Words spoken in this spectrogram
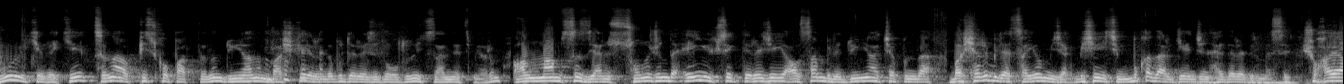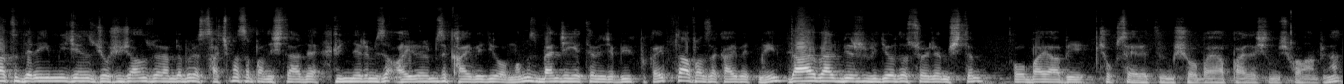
bu ülkedeki sınav psikopatlığının dünyanın başka yerinde bu derecede olduğunu hiç zannetmiyorum. Anlamsız yani sonucunda en yüksek dereceyi alsam bile dünya çapında başarı bile sayılmayacak bir şey için bu kadar gencin heder edilmesi, şu hayatı deneyimleyeceğiniz, coşacağınız dönemde böyle saçma sapan işlerde günlerimizi, aylarımızı kaybediyor olmamız bence yeterince büyük bir kayıp. Daha fazla kaybetmeyin. Daha evvel bir videoda söylemiştim. O bayağı bir çok seyretilmiş, o bayağı paylaşılmış falan filan.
